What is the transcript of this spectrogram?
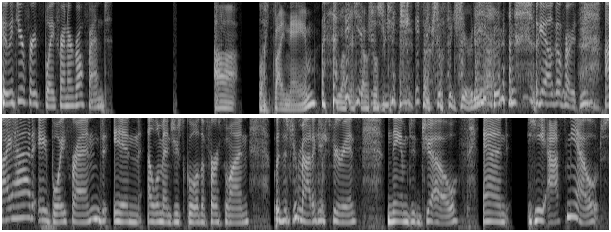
Who was your first boyfriend or girlfriend? uh like by name? Do You want their social social security? okay, I'll go first. I had a boyfriend in elementary school. The first one was a traumatic experience named Joe. And he asked me out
